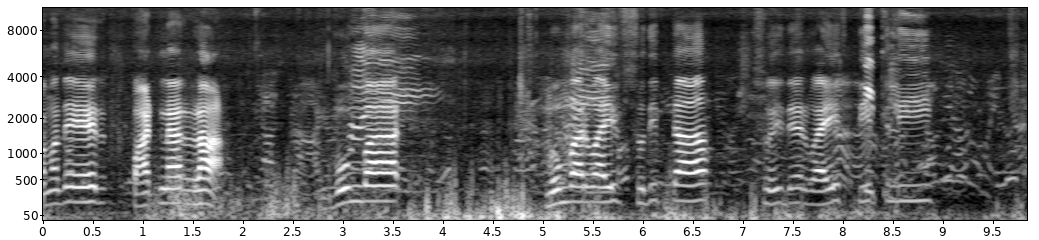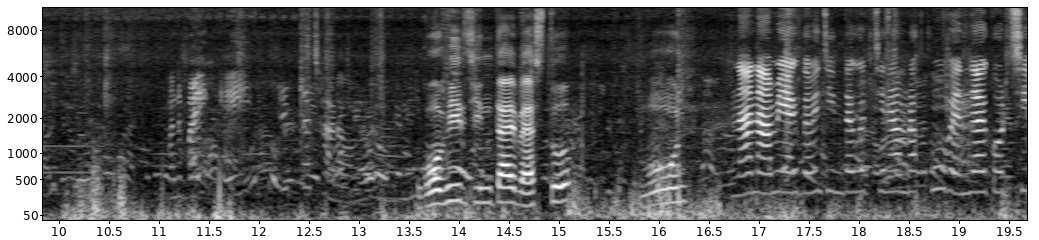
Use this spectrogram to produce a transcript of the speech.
আমাদের পার্টনাররা বুম্বার বুম্বার ওয়াইফ সুদীপ্তা সুইদের ওয়াইফ তিতলি। গভীর চিন্তায় ব্যস্ত মুন না না আমি একদমই চিন্তা করছি না আমরা খুব এনজয় করছি।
